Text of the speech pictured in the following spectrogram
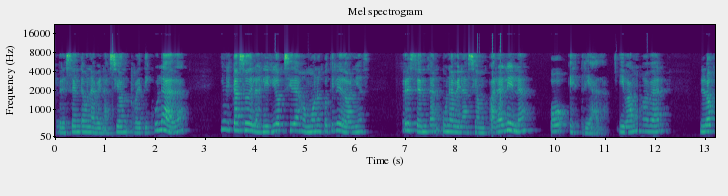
presenta una venación reticulada, y el caso de las liliópsidas o monocotiledóneas, presentan una venación paralela o estriada. Y vamos a ver los,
